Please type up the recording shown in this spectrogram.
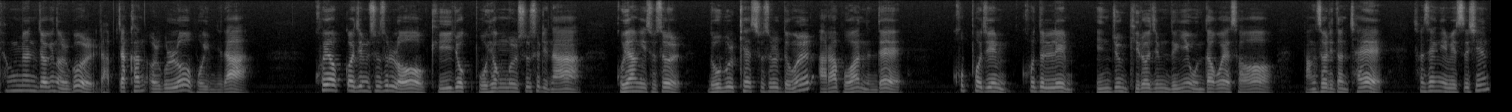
평면적인 얼굴, 납작한 얼굴로 보입니다. 코옆 꺼짐 수술로 귀족 보형물 수술이나 고양이 수술, 노블캣 수술 등을 알아보았는데 코포짐, 코들림, 인중 길어짐 등이 온다고 해서 망설이던 차에 선생님이 쓰신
